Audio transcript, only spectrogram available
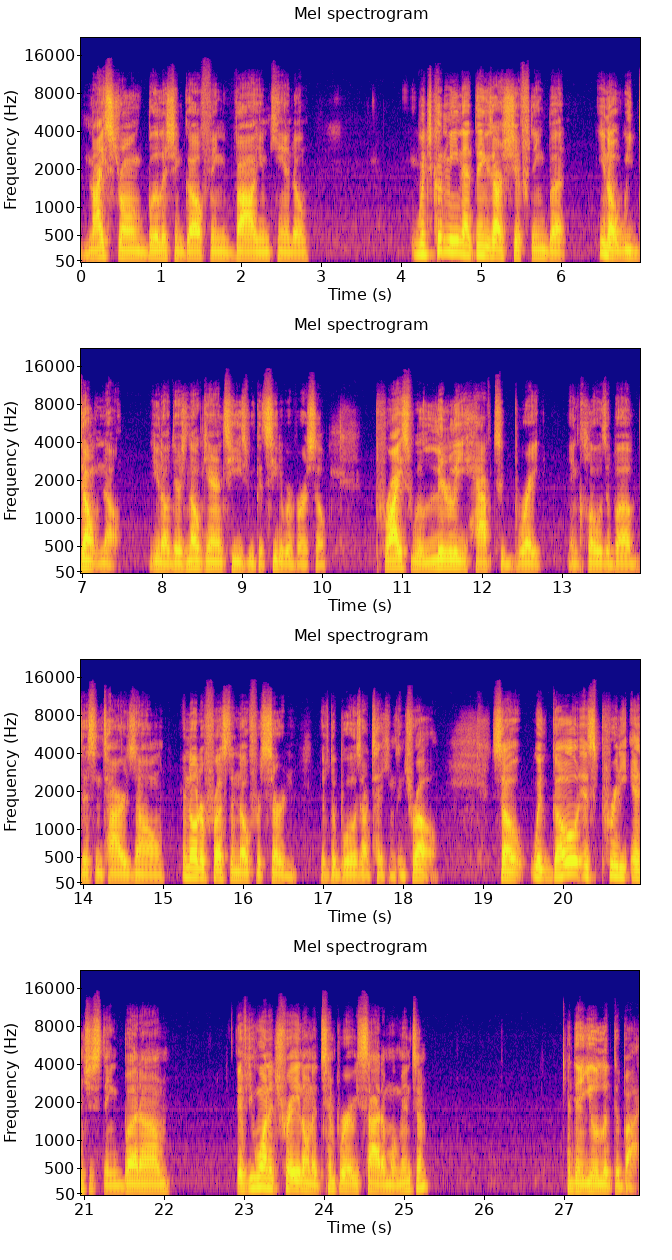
Nice, strong, bullish engulfing volume candle. Which could mean that things are shifting, but, you know, we don't know. You know, there's no guarantees we could see the reversal. Price will literally have to break and close above this entire zone in order for us to know for certain if the bulls are taking control. So with gold, it's pretty interesting, but um, if you want to trade on a temporary side of momentum, then you'll look to buy.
